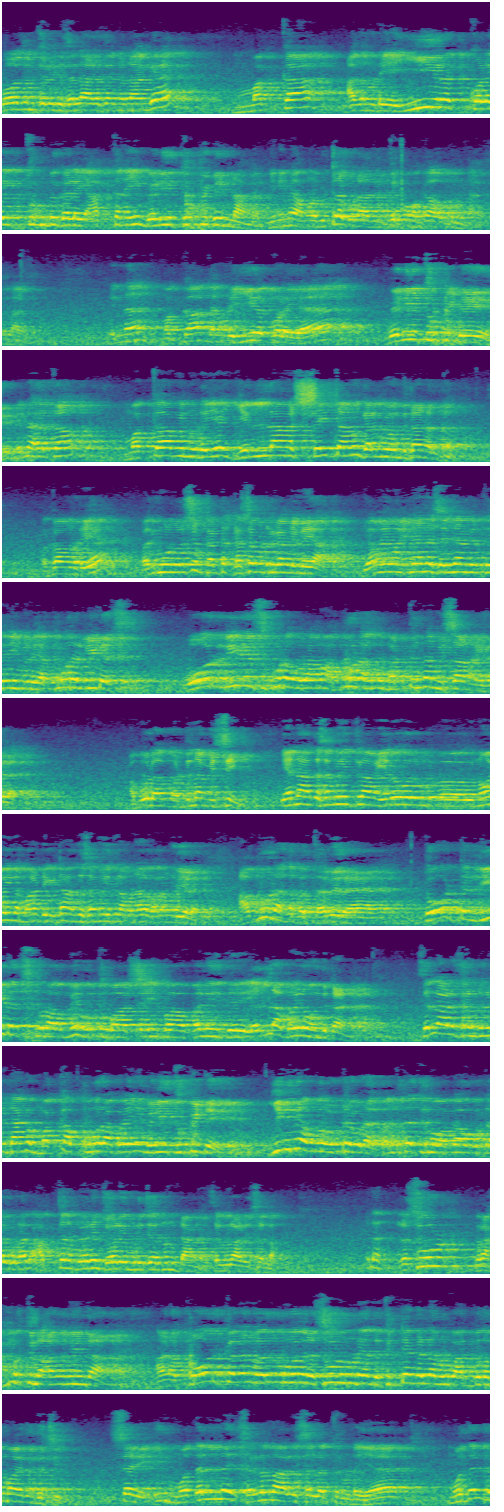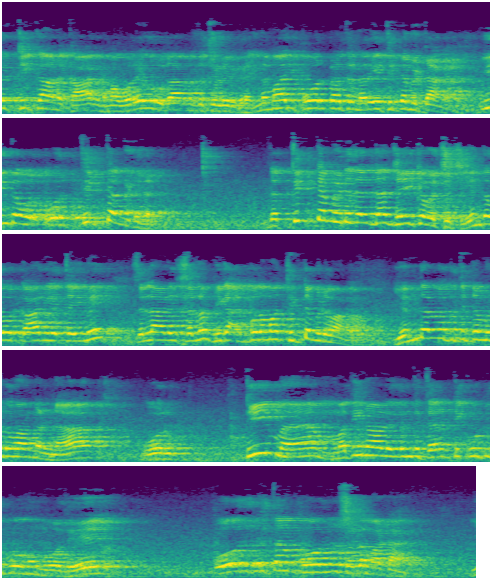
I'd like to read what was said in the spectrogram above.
போதும்னு சொல்லிட்டு செல்ல அடுத்து சொன்னாங்க. மக்கா அதனுடைய ஈரக்கொலை துண்டுகளை அத்தனையும் வெளியே துப்பிட்டுனாங்க இனிமே அவங்கள விட்டுறக்கூடாதுன்னு திரும்ப மக்கா விட்டுட்டாங்க என்ன? மக்கா தன்னுடைய ஈரக்கொலையை வெளியே தூக்கிட்டு. என்ன அர்த்தம்? மக்காவினுடைய எல்லா ஷைத்தானும் கிளம்பி வந்துட்டான்னு அர்த்தம். மக்காவினுடைய பதிமூணு வருஷம் கட்ட கஷ்டப்பட்டிருக்காங்க இல்லையா? எவன் எவன் என்னென்ன செஞ்சாங்கன்னு தெரியும் இல்லையா? பூரா லீடர்ஸ் ஒரு லீடர்ஸ் கூட ஒரு அபூலாவுக்கு மட்டும்தான் மிஸ் ஆனான் இதுல அபூலாவுக்கு மட்டும்தான் மிஸ்ஸிங் ஏன்னா அந்த சமயத்தில் அவன் ஏதோ ஒரு நோயில் நோயில மாட்டிக்கிட்டான் அந்த சமயத்தில் அவனால் வர முடியல. அபூலகபை தவிர டோட்டல் லீடர்ஸ் பூராவுமே உத்துபா ஷைபா வலிது எல்லா பயிலும் வந்துட்டாங்க. செல்லாலசனம் சொல்லிட்டாங்க மக்கா பூரா போய் வெளியே துப்பிட்டு. இனிமே அவங்க விட்டுறக்கூடாது. வந்துட்டு திரும்ப மக்காவை விட்டுறக்கூடாது. அத்தனை பேரையும் ஜோலி முடிச்சிடணும்ட்டாங்க. செல்லாலி செல்லாம். ஏன்னா ரசூல் ரஹமத்துல் ஆலமீன் தான். ஆனா போர்க்களம் வரும்போது ரசூலுடைய அந்த திட்டங்கள்லாம் ரொம்ப அற்புதமா இருந்துச்சு. சரி இது முதல்ல செல்லல்லா செல்லத்தினுடைய முதல் வெற்றிக்கான காரணமா ஒரே ஒரு உதாரணத்தை சொல்லியிருக்கிறேன். இந்த மாதிரி போர்க்களத்தில் நிறைய திட்டமிட்டாங்க. இந்த ஒரு ஒரு திட்டமிடுதல். இந்த திட்டமிடுதல் தான் ஜெயிக்க வச்சுச்சு. எந்த ஒரு காரியத்தையுமே செல்லாடி செல்லம் மிக அற்புதமாக திட்டமிடுவாங்க. எந்த அளவுக்கு திட்டமிடுவாங்கன்னா ஒரு டீமை மதினாலிருந்து திரட்டி கூட்டு போகும்போது போருக்கு தான் போகிறோம்னு சொல்ல மாட்டாங்க.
